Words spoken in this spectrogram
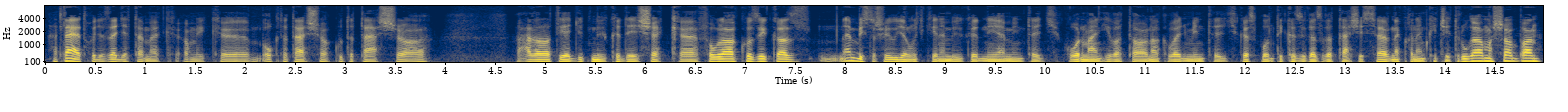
hát lehet, hogy az egyetemek, amik ö, oktatással, kutatással, vállalati együttműködésekkel foglalkozik, az nem biztos, hogy ugyanúgy kéne működnie, mint egy kormányhivatalnak, vagy mint egy központi közigazgatási szervnek, hanem kicsit rugalmasabban.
